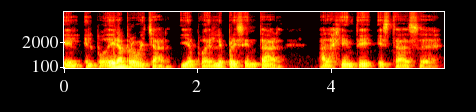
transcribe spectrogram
el, el poder aprovechar y el poderle presentar a la gente estas, eh,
